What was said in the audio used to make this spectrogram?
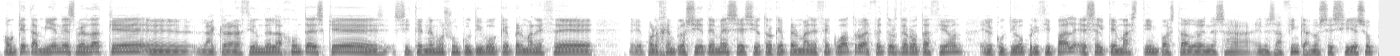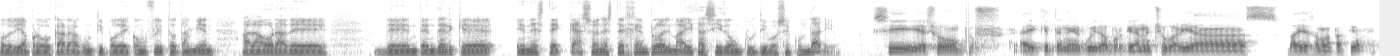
Aunque también es verdad que eh, la aclaración de la Junta es que si tenemos un cultivo que permanece, eh, por ejemplo, siete meses y otro que permanece cuatro, a efectos de rotación, el cultivo principal es el que más tiempo ha estado en esa, en esa finca. No sé si eso podría provocar algún tipo de conflicto también a la hora de, de entender que en este caso, en este ejemplo, el maíz ha sido un cultivo secundario. Sí, eso pues, hay que tener cuidado porque han hecho varias, varias anotaciones,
